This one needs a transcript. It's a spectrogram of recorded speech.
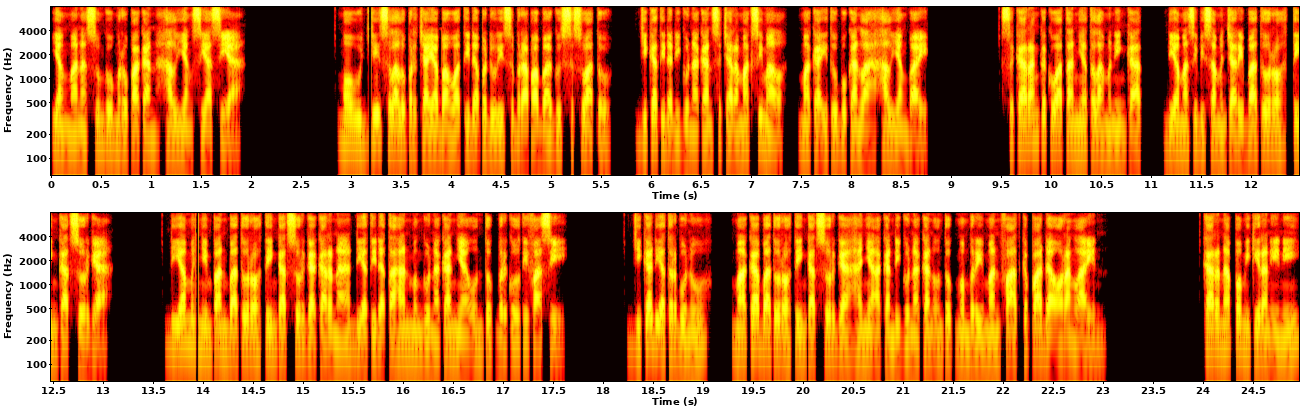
yang mana sungguh merupakan hal yang sia-sia. Mo Uji selalu percaya bahwa tidak peduli seberapa bagus sesuatu, jika tidak digunakan secara maksimal, maka itu bukanlah hal yang baik. Sekarang kekuatannya telah meningkat, dia masih bisa mencari batu roh tingkat surga. Dia menyimpan batu roh tingkat surga karena dia tidak tahan menggunakannya untuk berkultivasi. Jika dia terbunuh, maka batu roh tingkat surga hanya akan digunakan untuk memberi manfaat kepada orang lain. Karena pemikiran ini,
